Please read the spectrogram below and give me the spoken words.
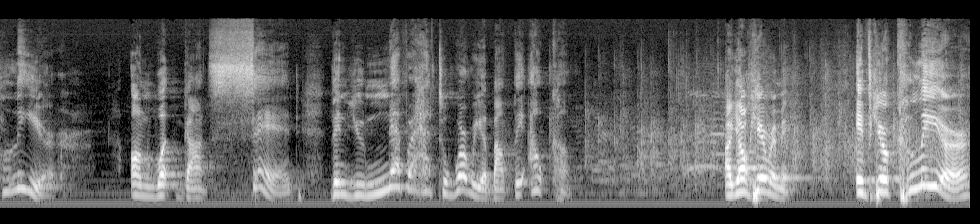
clear on what God said, then you never have to worry about the outcome. Are y'all hearing me? If you're clear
